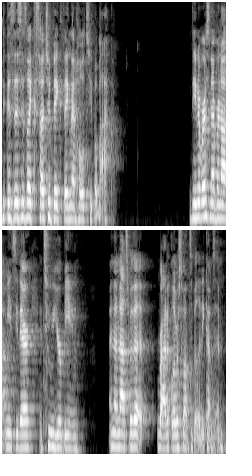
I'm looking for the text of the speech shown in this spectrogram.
Because this is like such a big thing that holds people back. The universe never not meets you there. It's who you're being. And then that's where the radical responsibility comes in.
